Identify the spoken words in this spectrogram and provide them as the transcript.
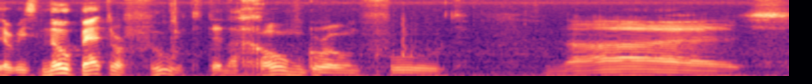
There is no better food than a homegrown food. Nice.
